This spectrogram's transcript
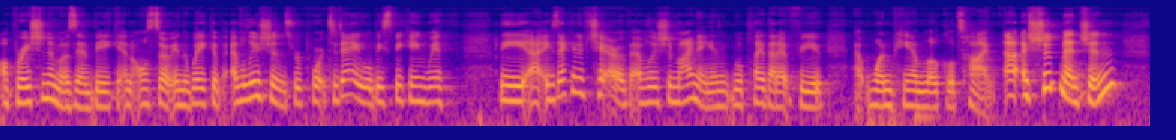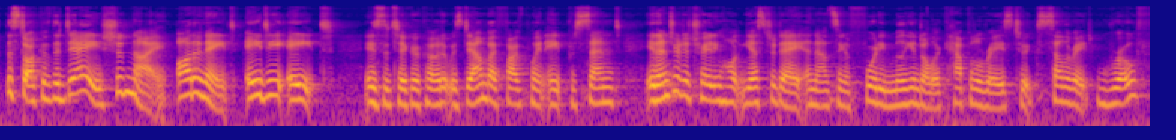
operation in Mozambique. And also in the wake of Evolution's report today, we'll be speaking with the uh, executive chair of Evolution Mining, and we'll play that out for you at 1 p.m. local time. Uh, I should mention the stock of the day, shouldn't I? Audinate, AD8 is the ticker code. It was down by 5.8%. It entered a trading halt yesterday, announcing a $40 million capital raise to accelerate growth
